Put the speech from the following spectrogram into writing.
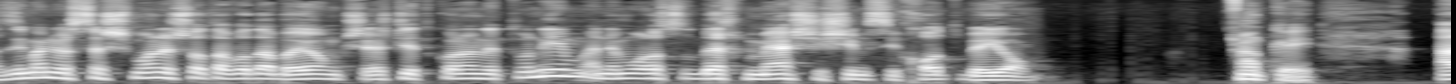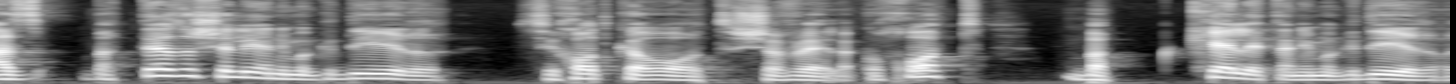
אז אם אני עושה שמונה שעות עבודה ביום כשיש לי את כל הנתונים, אני אמור לעשות בערך 160 שיחות ביום. אוקיי, אז בתזה שלי אני מגדיר שיחות קרות שווה לקוחות, בקלט אני מגדיר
